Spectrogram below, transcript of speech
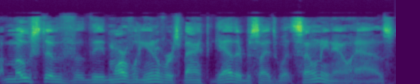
got most of the Marvel universe back together besides what Sony now has.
